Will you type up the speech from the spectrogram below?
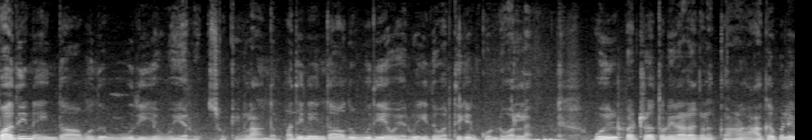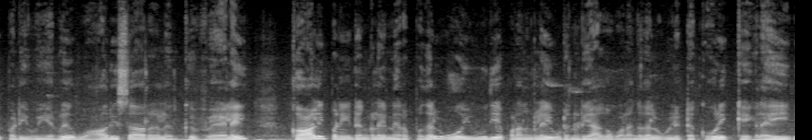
பதினைந்தாவது ஊதிய உயர்வு. ஓகேங்களா? அந்த பதினைந்தாவது ஊதிய உயர்வு இது வரைக்கும் கொண்டு வரல. உயிர் பெற்ற தொழிலாளர்களுக்கான அகவிலைப்படி உயர்வு வாரிசாளர்களுக்கு வேலை காலி பணியிடங்களை நிரப்புதல் ஓய்வூதிய பலன்களை உடனடியாக வழங்குதல் உள்ளிட்ட கோரிக்கைகளை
